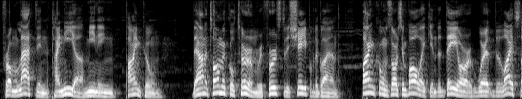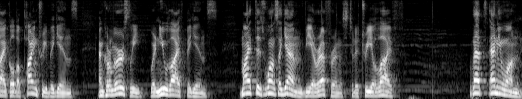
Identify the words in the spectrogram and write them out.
from Latin pinea meaning pine cone. The anatomical term refers to the shape of the gland. Pine cones are symbolic in that they are where the life cycle of a pine tree begins, and conversely, where new life begins. Might this once again be a reference to the tree of life? Let anyone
